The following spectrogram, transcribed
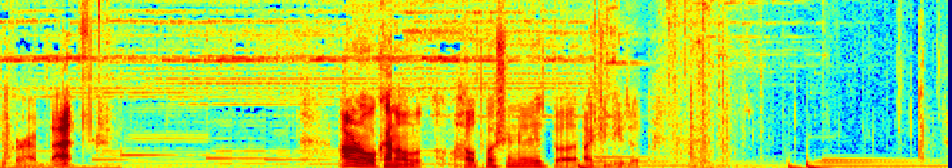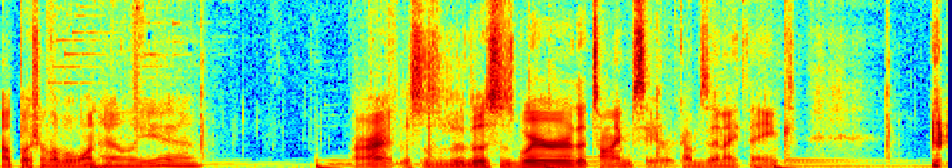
to grab that. I don't know what kind of health potion it is, but I could use it. Health potion level 1, hell yeah. All right, this is this is where the time saver comes in, I think.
